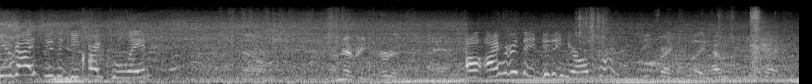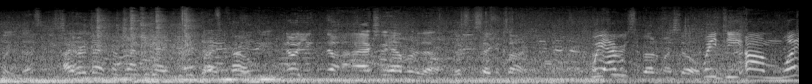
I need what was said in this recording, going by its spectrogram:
you guys do the deep fried Kool-Aid? No. I've never even heard it. Oh, I heard they did it here all the time. Deep fried Kool-Aid. How would you deep fried Kool-Aid? That's I heard that sometimes you guys do fried Coke. no, you no. I actually have heard of that. That's the second time. Wait, I'm I, curious about it myself. wait, do um, what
